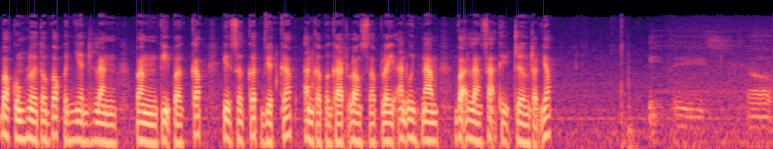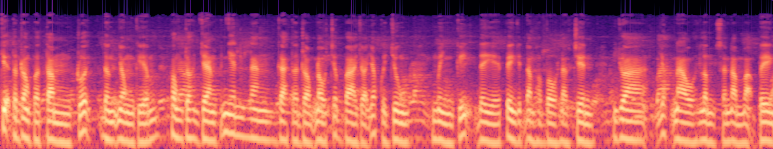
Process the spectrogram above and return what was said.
Bọc cùng lời tàu bóc bệnh nhân làng bằng kỵ bà cấp kỵ sơ cất Việt cấp ăn cờ bà gạt lòng play ăn ui nam và làng xã thị trường rật dọc kiện tần rong và tầm trối đừng nhòng kiếm phòng cho chàng bệnh nhân làng gạt tần rong đầu chấp bà dọa dốc của chung mình kỹ đầy bên dịch đâm hợp bồ lạc trên doa dọc nào lầm sa nằm mạ bên.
